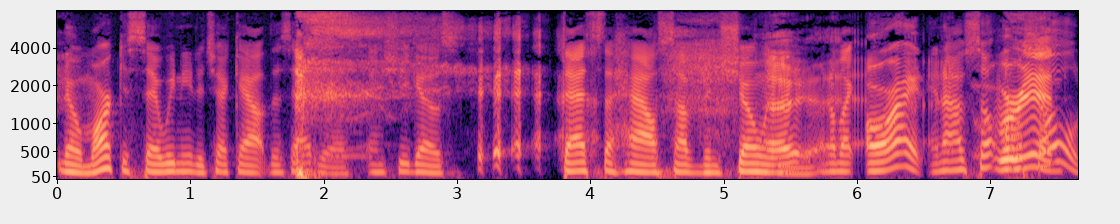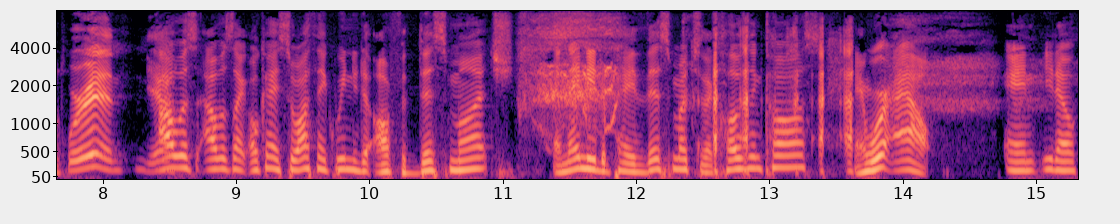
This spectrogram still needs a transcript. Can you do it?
you know, Marcus said we need to check out this address. and she goes, that's the house I've been showing you. Uh, and I'm like, all right. And I was so We're was in. sold. We're in. Yeah. I was I was like, okay, so I think we need to offer this much, and they need to pay this much of the closing costs, and we're out. And you know,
